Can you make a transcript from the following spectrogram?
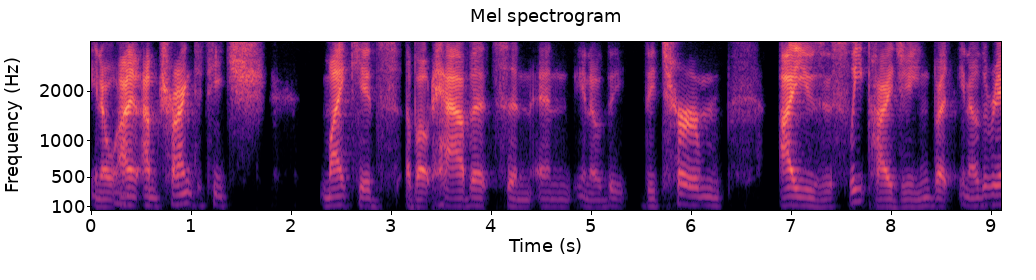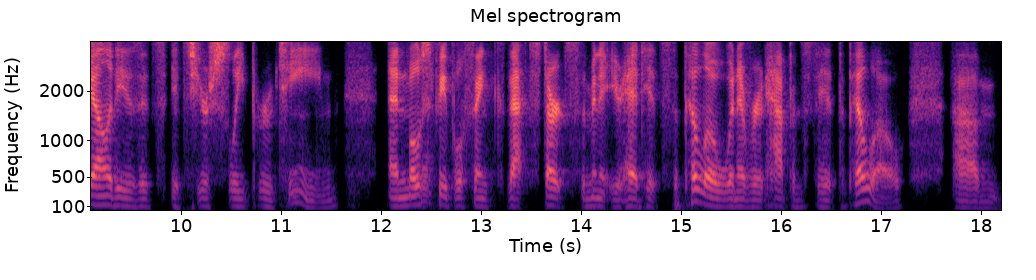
you know, I, I'm trying to teach my kids about habits and, and, you know, the, the term I use is sleep hygiene, but you know, the reality is it's, it's your sleep routine. And most Yeah. people think that starts the minute your head hits the pillow, whenever it happens to hit the pillow. Um,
